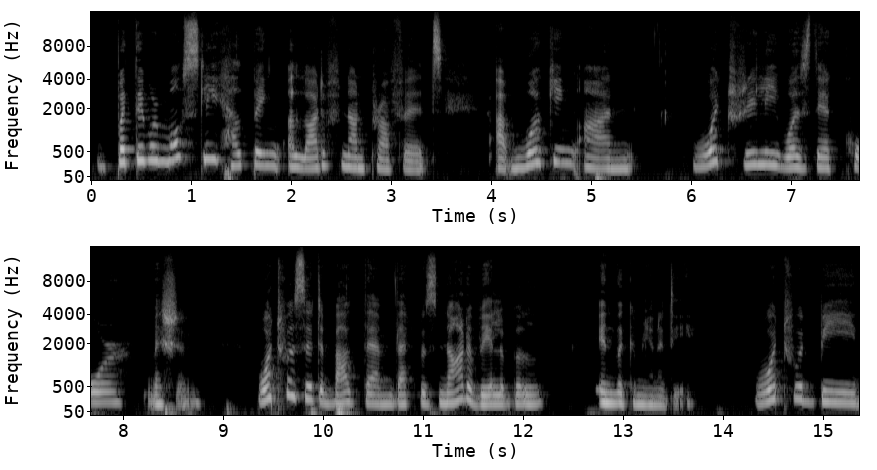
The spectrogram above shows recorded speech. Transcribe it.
but they were mostly helping a lot of nonprofits uh, working on what really was their core mission. What was it about them that was not available in the community? What would be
